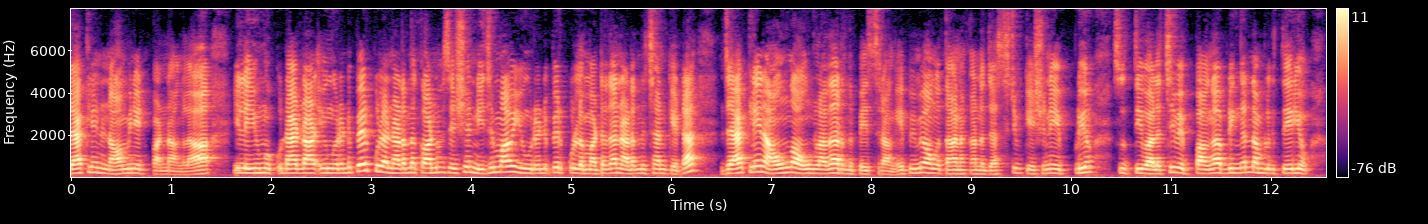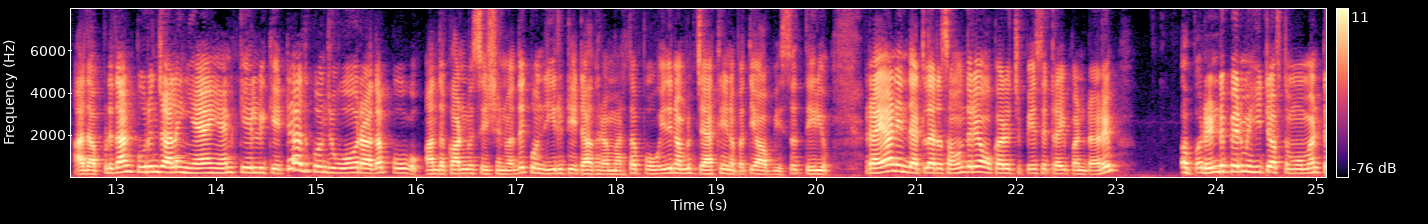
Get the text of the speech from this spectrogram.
ஜாக்லின் நாமினேட் பண்ணாங்களா? இல்லை இவங்க இவங்க ரெண்டு பேருக்குள்ளே நடந்த கான்வர்சேஷன் நிஜமாவே இவங்க ரெண்டு பேருக்குள்ளே மட்டும் தான் நடந்துச்சான்னு கேட்டால் ஜாக்லின் அவங்க அவங்களா தான் இருந்து பேசுகிறாங்க எப்பயுமே அவங்க தனக்கான ஜஸ்டிஃபிகேஷனை எப்படியும் சுற்றி வளைச்சி வைப்பாங்க அப்படிங்கிறது நம்மளுக்கு தெரியும். அது அப்படிதான் புரிஞ்சாலும் ஏன் ஏன்னு கேள்வி கேட்டு அது கொஞ்சம் ஓவராக தான் போகும். அந்த கான்வர்சேஷன் வந்து கொஞ்சம் இரிட்டேட் ஆகிற மாதிரி தான் போகும். இது நம்மளுக்கு ஜாக்லினை பற்றி ஆப்வியஸாக தெரியும். ரயான் இந்த இடத்துல சௌந்தர்யம் உட்கார வச்சு பேச ட்ரை பண்ணுறாரு அப்போ ரெண்டு பேருமே ஹீட் ஆஃப் த மூமெண்ட்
